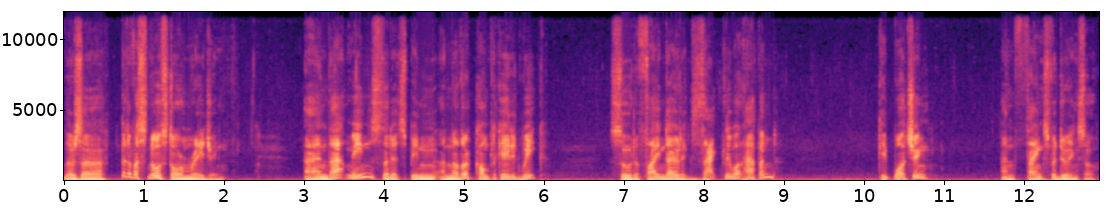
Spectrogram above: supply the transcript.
there's a bit of a snowstorm raging, and that means that it's been another complicated week. So to find out exactly what happened, keep watching, and thanks for doing so.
